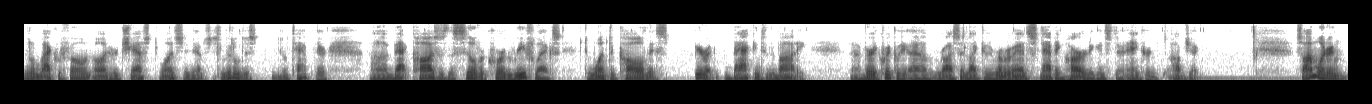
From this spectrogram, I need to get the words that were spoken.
little microphone on her chest once, and that was just a little just you know tap there, uh, that causes the silver cord reflex to want to call the spirit back into the body. Uh, very quickly, uh, Ra's said, like the rubber band snapping hard against the anchored object. So I'm wondering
